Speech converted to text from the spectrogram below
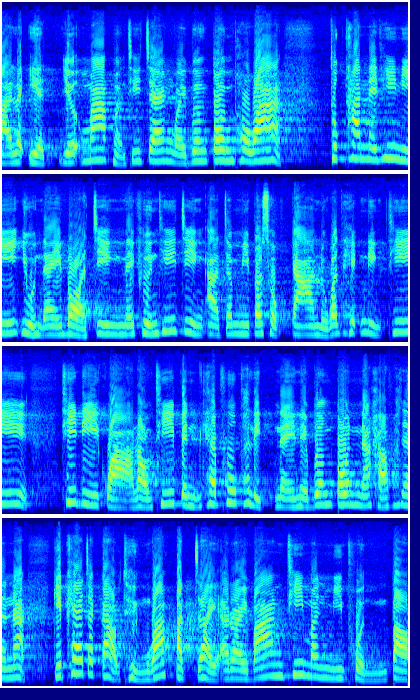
รายละเอียดเยอะมากเหมือนที่แจ้งไว้เบื้องต้น เพราะว่าทุกท่านในที่นี้อยู่ในบ่อจริง ในพื้นที่จริงอาจจะมีประสบการณ์ หรือว่าเทคนิคที่ ที่ดีกว่าเราที่เป็นแค่ผู้ผลิตในในเบื้องต้นนะคะ เพราะฉะนั้นนะกิฟแค่จะกล่าวถึงว่าปัจจัยอะไรบ้างที่มันมีผลต่อ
